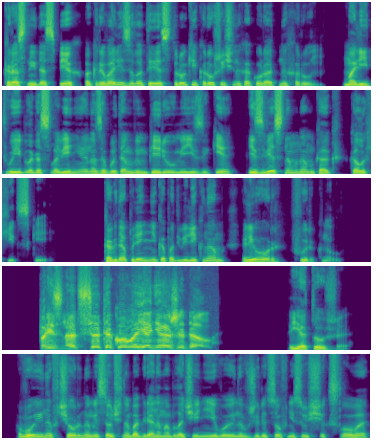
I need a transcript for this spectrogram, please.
Красный доспех покрывали золотые строки крошечных аккуратных рун, молитвы и благословения на забытом в Империуме языке, известном нам как колхидский. Когда пленника подвели к нам, Леор фыркнул. «Признаться, такого я не ожидал». «Я тоже». Воинов в черном и сочно-багряном облачении воинов-жрецов, несущих слово,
